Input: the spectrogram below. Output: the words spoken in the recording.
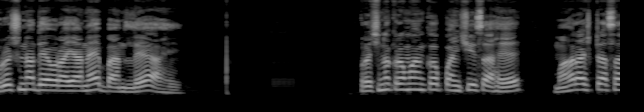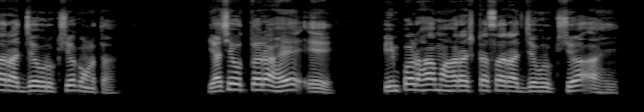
कृष्णदेवरायाने बांधले आहे. प्रश्न क्रमांक पंचवीस आहे महाराष्ट्राचा राज्यवृक्ष कोणता? याचे उत्तर आहे ए पिंपळ हा महाराष्ट्राचा राज्यवृक्ष आहे.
